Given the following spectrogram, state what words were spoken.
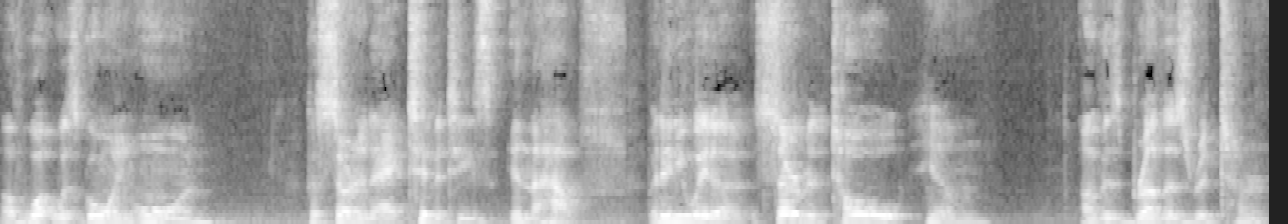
of what was going on concerning the activities in the house. But anyway, the servant told him of his brother's return.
